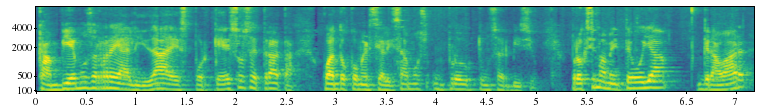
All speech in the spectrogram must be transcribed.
cambiemos realidades, porque eso se trata cuando comercializamos un producto, un servicio. Próximamente voy a grabar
